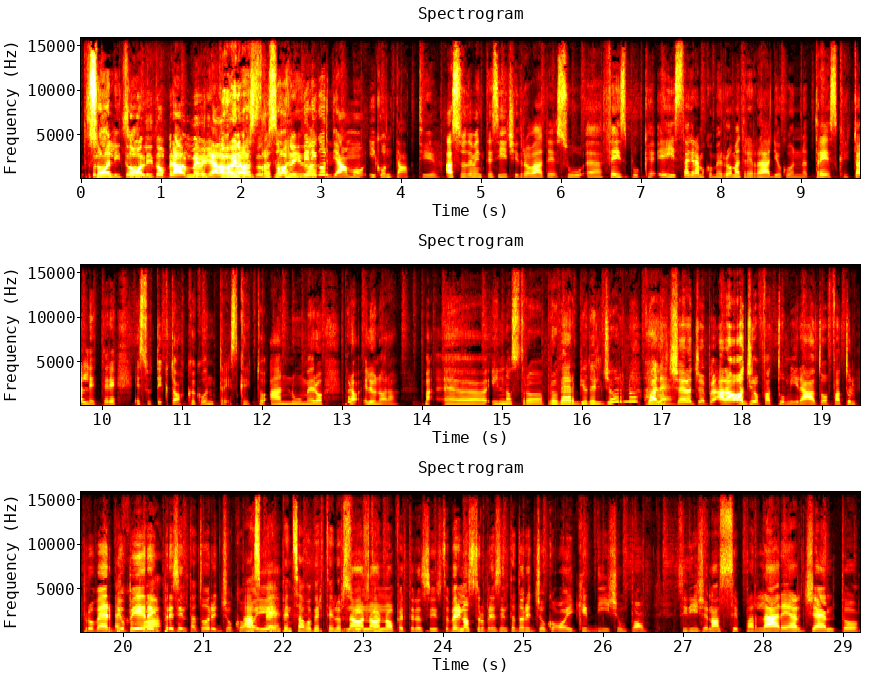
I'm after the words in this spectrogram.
Solito. Solito, bravo, non mi veniva la come il parola, nostro scusa. Vi solito. ricordiamo i contatti. Assolutamente sì, ci trovate su eh, Facebook e Instagram come Roma 3 Radio con 3 scritto a lettere e su TikTok con 3 scritto a numero. Però Eleonora, ma eh, il nostro proverbio del giorno qual Ah, è? Ragione. Per- Allora, oggi l'ho fatto mirato. Ho fatto il proverbio Ecco per qua. il presentatore Giocoi. Aspe- pensavo per Taylor No, Swift. no, no, per Taylor Swift. Per il nostro presentatore Giocoi, che dice un po'. Si dice, no, se parlare è argento,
